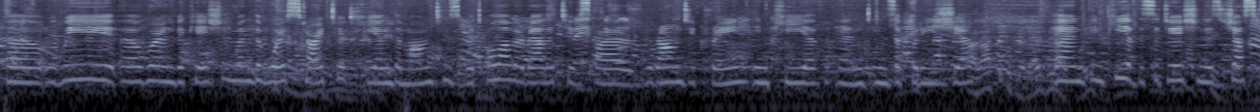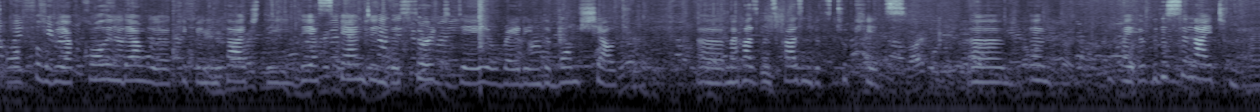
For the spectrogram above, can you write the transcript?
Uh, we uh, were on vacation when the war started here in the mountains, but all our relatives are around Ukraine, in Kiev and in Zaporizhia. And in Kiev, the situation is just awful. We are calling them, we are keeping in touch. They, they are spending the third day already in the bomb shelter. Uh, my husband's cousin with two kids. Uh, and I, this is a nightmare.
